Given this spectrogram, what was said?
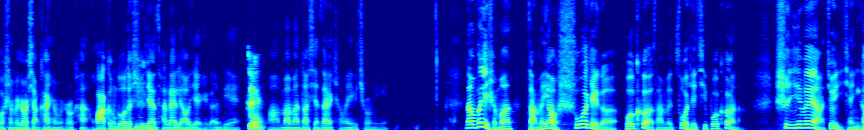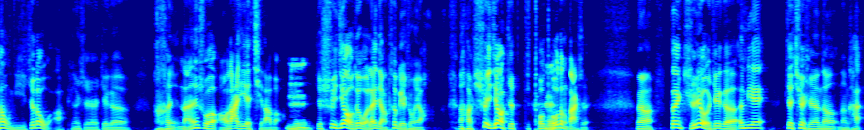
我什么时候想看什么时候看，花更多的时间才来了解这个 NBA。对，啊，慢慢到现在成为一个球迷。那为什么咱们要说这个播客？咱们做这期播客呢？是因为啊，就以前你看，你知道我啊，平时这个很难说熬大夜起大早，嗯这睡觉对我来讲特别重要啊，睡觉是头头等大事。对吧？但只有这个 NBA，这确实能能看。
